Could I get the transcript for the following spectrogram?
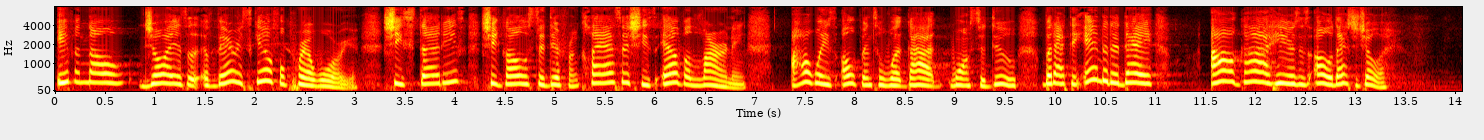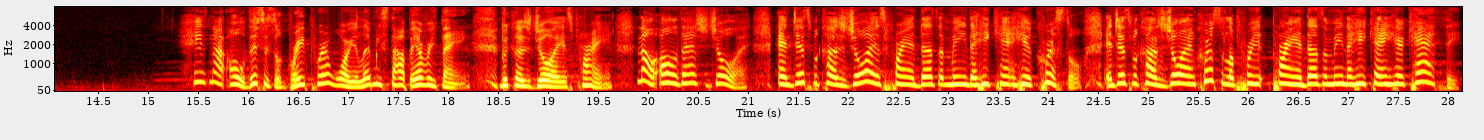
even though Joy is a, a very skillful prayer warrior, she studies, she goes to different classes, she's ever learning, always open to what God wants to do. But at the end of the day, all God hears is, oh, that's Joy. He's not, oh, this is a great prayer warrior. Let me stop everything because Joy is praying. No, oh, that's Joy. And just because Joy is praying doesn't mean that he can't hear Crystal. And just because Joy and Crystal are pre- praying doesn't mean that he can't hear Kathy.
